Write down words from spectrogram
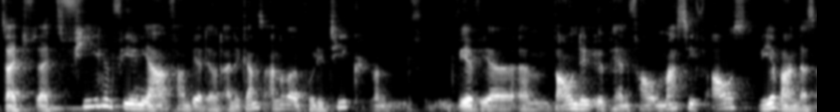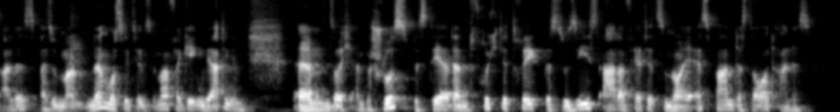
Seit, seit vielen, vielen Jahren fahren wir dort eine ganz andere Politik und wir, wir ähm, bauen den ÖPNV massiv aus. Wir waren das alles. Also man ne, muss sich das immer vergegenwärtigen. Ähm, solch ein Beschluss, bis der dann Früchte trägt, bis du siehst, ah, da fährt jetzt eine neue S-Bahn, das dauert alles.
